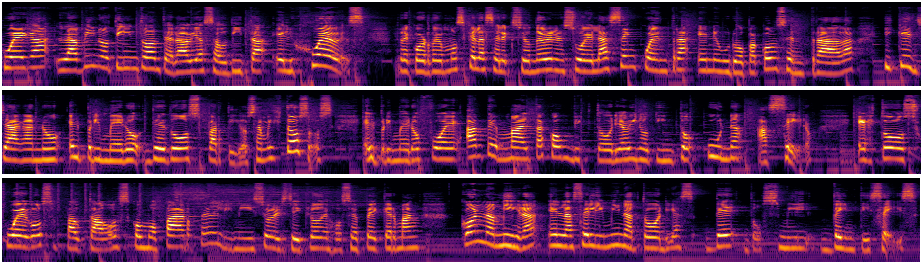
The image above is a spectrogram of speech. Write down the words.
juega la Vino Tinto ante Arabia Saudita el jueves. Recordemos que la selección de Venezuela se encuentra en Europa concentrada y que ya ganó el primero de dos partidos amistosos. El primero fue ante Malta con victoria Vinotinto 1 a 0. Estos juegos pautados como parte del inicio del ciclo de José Peckerman con la mira en las eliminatorias de 2026.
